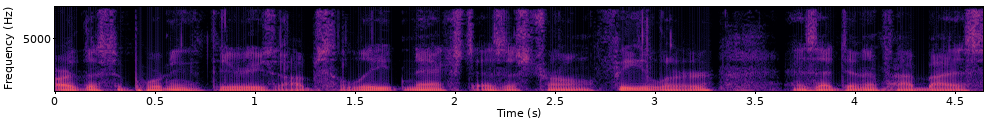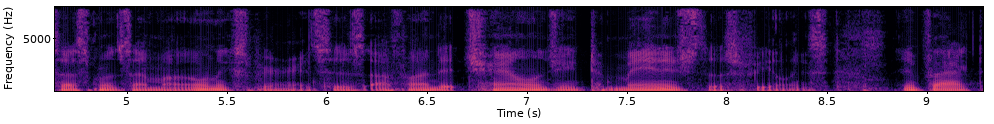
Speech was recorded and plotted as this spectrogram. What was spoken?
Are the supporting theories obsolete? Next, as a strong feeler, as identified by assessments and my own experiences, I find it challenging to manage those feelings. In fact,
